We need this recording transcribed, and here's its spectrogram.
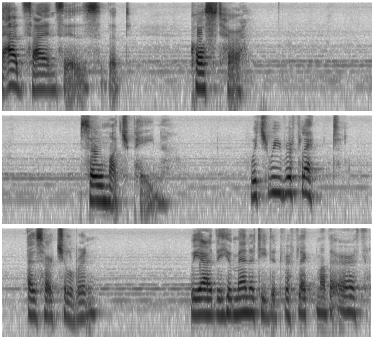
bad sciences that cost her so much pain, which we reflect as her children. We are the humanity that reflect Mother Earth.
